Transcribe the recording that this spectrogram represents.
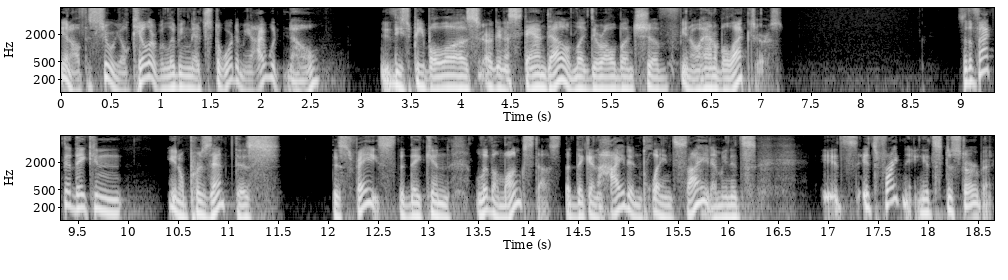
you know, if a serial killer were living next door to me, I would know. These people uh, are going to stand out like they're all a bunch of, you know, Hannibal Lecters. So the fact that they can, you know, present this this face, that they can live amongst us, that they can hide in plain sight. I mean, it's it's it's frightening. It's disturbing.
